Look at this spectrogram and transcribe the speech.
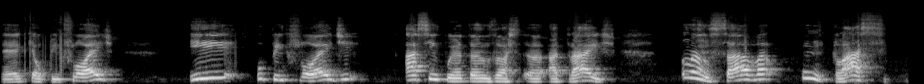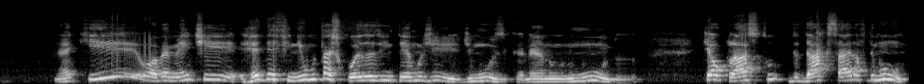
É, que é o Pink Floyd. E o Pink Floyd, há 50 anos atrás, lançava um clássico né, que, obviamente, redefiniu muitas coisas em termos de, de música né, no, no, mundo, que é o clássico The Dark Side of the Moon.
